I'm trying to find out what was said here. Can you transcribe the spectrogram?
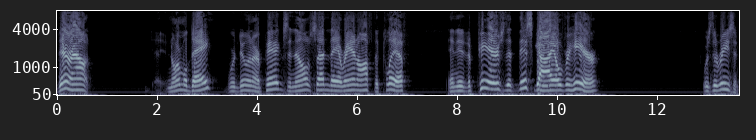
They're out normal day We're doing our pigs, and all of a sudden they ran off the cliff. And it appears that this guy over here was the reason.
